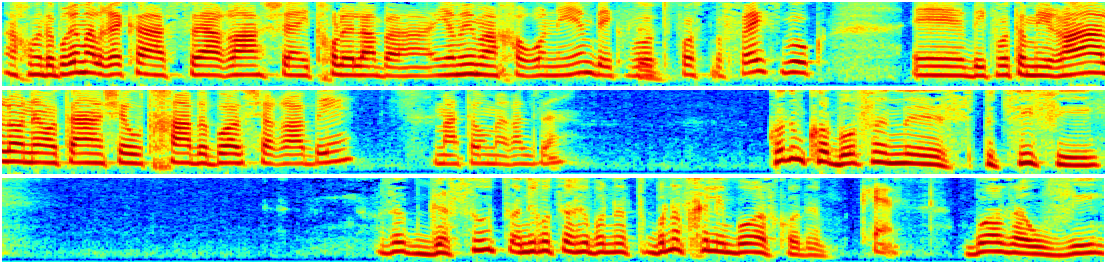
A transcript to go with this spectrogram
אנחנו מדברים על רקע הסערה שהתחוללה בימים האחרונים בעקבות כן. פוסט בפייסבוק, אה, בעקבות אמירה לא נאותה שהודחה בבועז שראבי. מה אתה אומר על זה? קודם כל, באופן אה, ספציפי, זאת גסות, אני רוצה, בוא, נת, בוא נתחיל עם בועז קודם. כן. בועז אהובי,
